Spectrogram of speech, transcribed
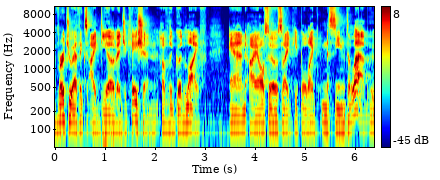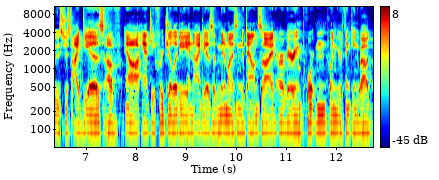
virtue ethics idea of education, of the good life. And I also cite people like Nassim Taleb, whose just ideas of uh, anti fragility and ideas of minimizing the downside are very important when you're thinking about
